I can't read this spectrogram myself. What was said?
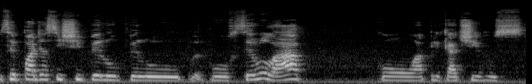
Você pode assistir pelo, pelo por celular com aplicativos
